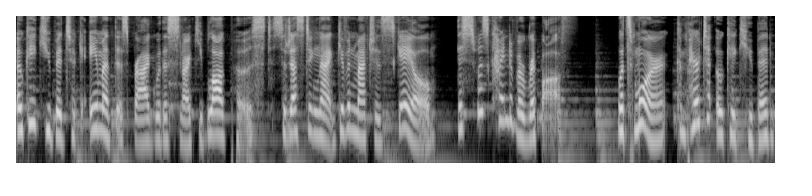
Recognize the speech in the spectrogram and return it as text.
OKCupid took aim at this brag with a snarky blog post, suggesting that given Match's scale, this was kind of a ripoff. What's more, compared to OKCupid,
